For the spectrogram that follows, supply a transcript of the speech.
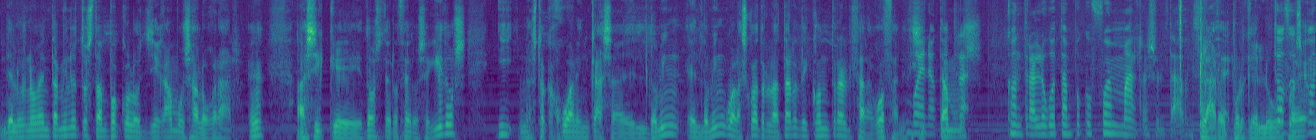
De los 90 minutos tampoco lo llegamos a lograr, ¿eh? Así que 2-0-0 seguidos y nos toca jugar en casa el, domingo el domingo a las 4 de la tarde contra el Zaragoza. Bueno, Necesitamos... contra, contra Lugo tampoco fue mal resultado. Claro, 0-0. porque luego Todos fue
